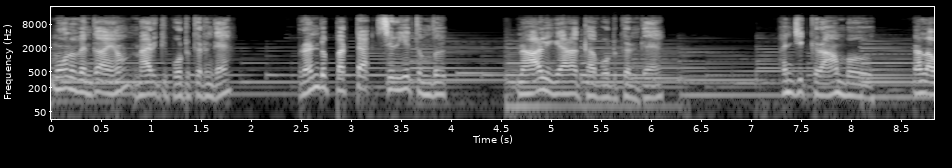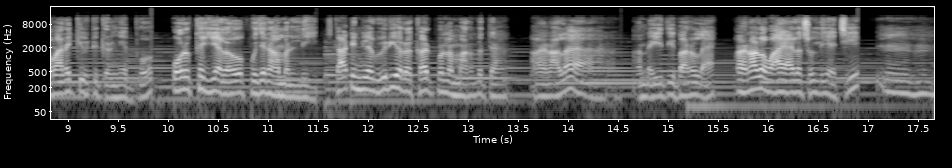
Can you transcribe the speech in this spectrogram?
மூணு வெங்காயம் நறுக்கி போட்டுக்கிறேங்க. ரெண்டு பட்டை சிறிய தும்பு நாலு ஏலக்காய் போட்டுக்கிறேங்க. அஞ்சு கிராம்பு நல்லா வதக்கி விட்டுக்கிறேங்க இப்போ. ஒரு கையளவு புதினா மல்லி. ஸ்டார்டிங்ல வீடியோ ரெக்கார்ட் பண்ண மறந்துட்டேன். அதனால அந்த இது வரல. அதனால வாயால சொல்லியாச்சு. ம்,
